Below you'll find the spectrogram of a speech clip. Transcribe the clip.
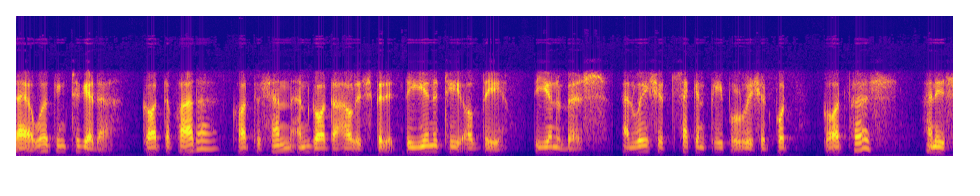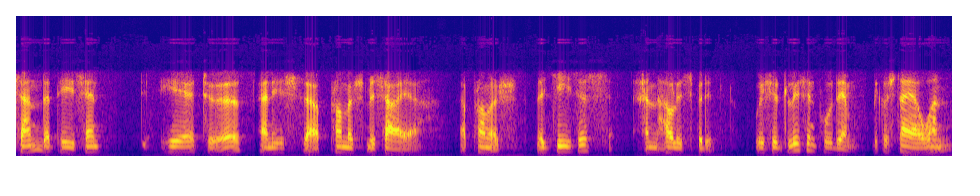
they are working together. God the Father, God the Son, and God the Holy Spirit. The unity of the, the universe. And we should, second people, we should put God first and His Son that He sent here to earth and His uh, promised Messiah, a promise that Jesus and Holy Spirit, we should listen for them because they are one.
